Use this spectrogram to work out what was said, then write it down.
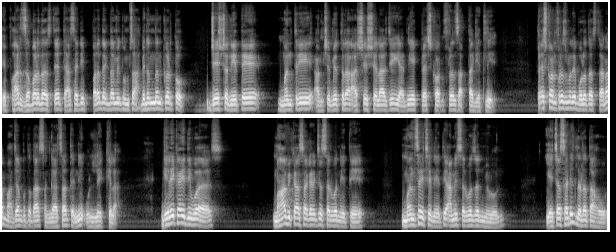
हे फार जबरदस्त आहे. त्यासाठी परत एकदा मी तुमचं अभिनंदन करतो. ज्येष्ठ नेते मंत्री आमचे मित्र आशिष शेलारजी यांनी एक प्रेस कॉन्फरन्स आत्ता घेतली. प्रेस कॉन्फरन्समध्ये बोलत असताना माझ्या मतदारसंघाचा त्यांनी उल्लेख केला. गेले काही दिवस महाविकास आघाडीचे सर्व नेते मनसेचे नेते आम्ही सर्वजण मिळून याच्यासाठीच लढत आहोत.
